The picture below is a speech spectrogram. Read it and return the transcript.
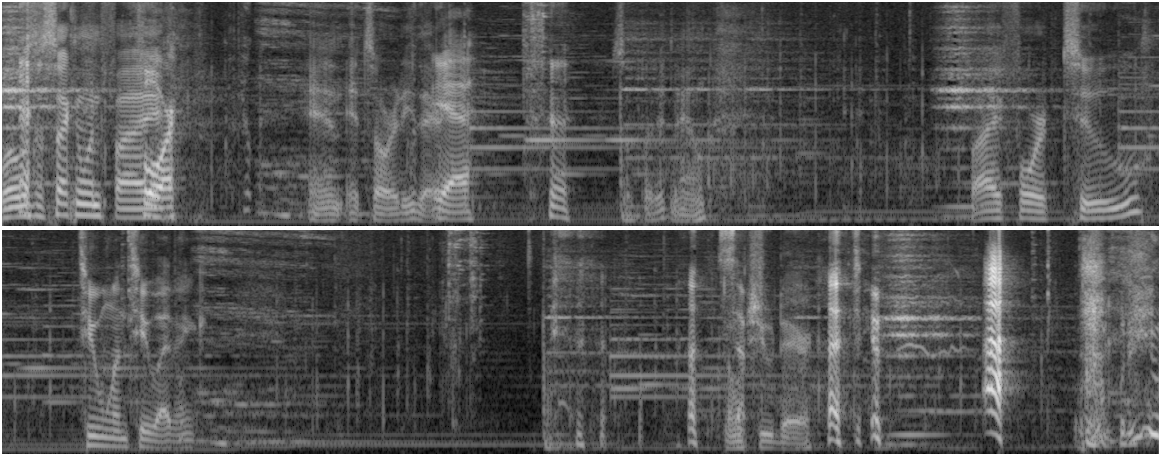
what was the second one? Five. four. And it's already there. Yeah. So put it down. Five four two. Two one two, I think. Don't you dare. What are you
